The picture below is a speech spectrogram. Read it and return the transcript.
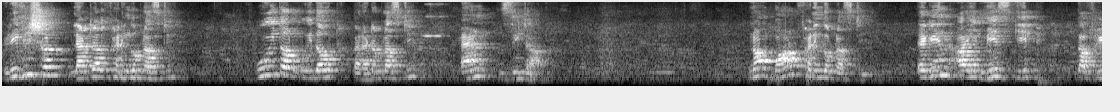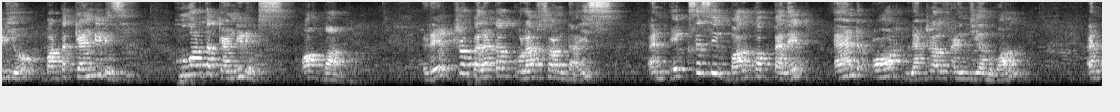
Revision lateral pharyngoplasty, with or without palatoplasty and zeta. Now barb pharyngoplasty. Again I may skip the video but the candidacy. Who are the candidates of barb? Retropalatal collapse on DISE, an excessive bulk of palate and or lateral pharyngeal wall. An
